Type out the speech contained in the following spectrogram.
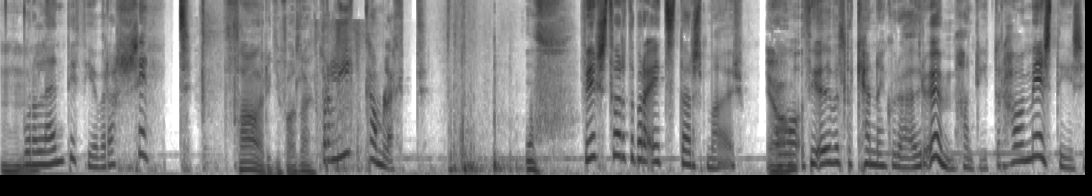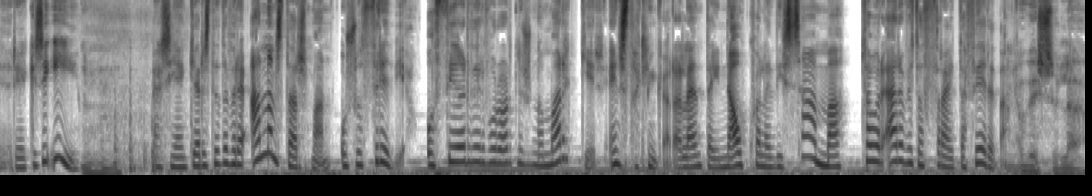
Mhm. voru að lendi því að vera hreint. Það er ekki fallegt. Bara líkamlegt. Úff, Fyrst var þetta bara eitt starfsmæður og því auðvelt að kenna einhverju öðru um. Hann lítur að hafa mistigið sig, reykið sig í. Mhm. en síðan gerist þetta fyrir annan starfsmann og svo þriðja. Og þegar þeir voru orðin svona margir einstaklingar að lenda í nákvæmlega því sama þá er erfitt að þræta fyrir það. Já, vissulega.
